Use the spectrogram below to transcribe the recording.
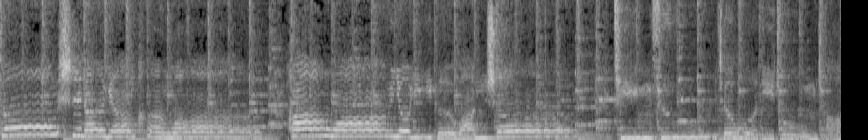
总是那样盼望。盼望有一个晚上，倾诉着我的衷肠，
